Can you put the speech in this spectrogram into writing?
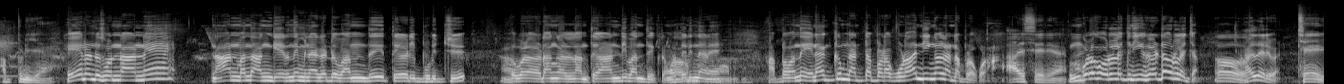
அப்படியா? ஏன்னு சொன்னானே நான் வந்து அங்கேருந்து மினாக்கட்டு வந்து தேடி பிடிச்சி இவ்வளோ இடங்கள்லாம் தாண்டி வந்துருக்கிறேன் உங்களுக்கு தெரிந்தானே? அப்போ வந்து எனக்கும் நட்டப்படக்கூடாது நீங்கள் நட்டப்படக்கூடாது. அது சரிதான் உங்களுக்கு ஒரு லட்சம் நீங்கள் கேட்ட ஒரு லட்சம். ஓ. அது தருவேன் சரி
